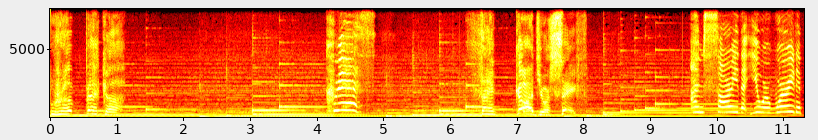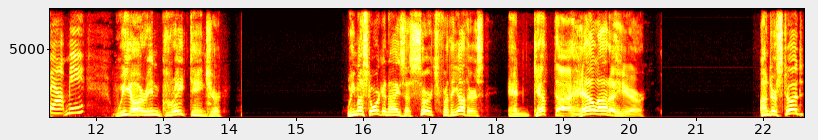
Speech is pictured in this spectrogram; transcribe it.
Rebecca! Chris! Thank God you're safe! I'm sorry that you were worried about me. We are in great danger. We must organize a search for the others and get the hell out of here. Understood?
